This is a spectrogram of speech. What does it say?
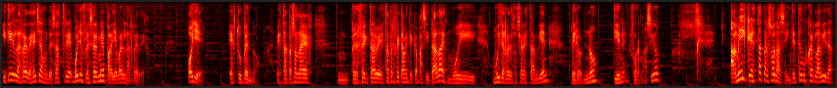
y tienen las redes hechas un desastre, voy a ofrecerme para llevar en las redes. Oye, estupendo. Esta persona es mm, perfecta, está perfectamente capacitada, es muy, muy de redes sociales también, pero no tiene formación. A mí que esta persona se intente buscar la vida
